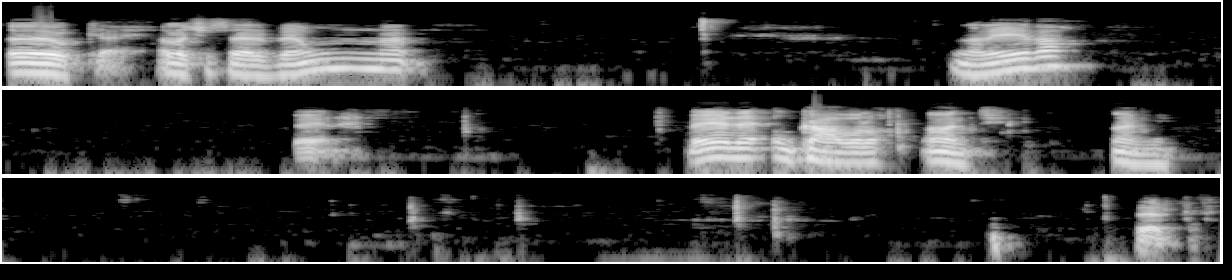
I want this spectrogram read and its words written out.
Eh, ok, allora ci serve un... Una leva. Bene. Bene, un cavolo. Avanti. Dammi. Perfetto.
